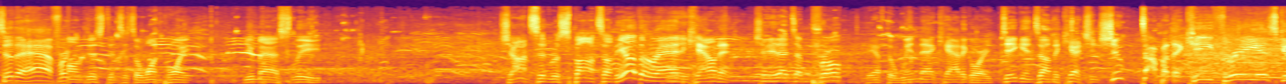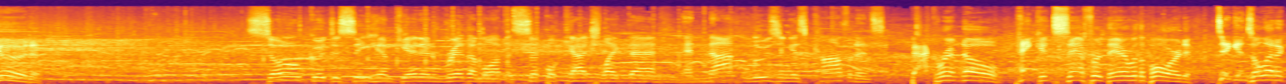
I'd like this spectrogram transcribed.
to the half. Long distance, it's a one-point UMass lead. Johnson response on the other end, hey, count it. Jay, that's a pro. They have to win that category. Diggins on the catch and shoot, top of the key, three is good. So good to see him get in rhythm off a simple catch like that and not losing his confidence. Back rim, no. Hankins Sanford there with the board. Diggins will let it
